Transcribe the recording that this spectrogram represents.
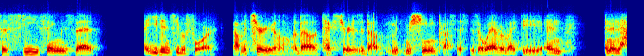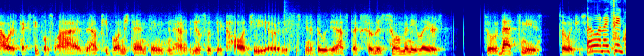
to see things that you didn't see before about material, about textures, about ma- machining processes, or whatever it might be, and and then how it affects people's lives and how people understand things and how it deals with the ecology or the sustainability aspects. So there's so many layers. So that to me is so interesting. Oh, and I think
